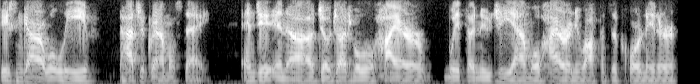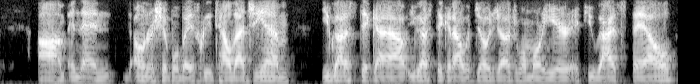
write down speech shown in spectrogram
Jason Garrett will leave. Patrick Graham will stay. And, J- and uh, Joe Judge will hire with a new GM. Will hire a new offensive coordinator. Um, and then ownership will basically tell that GM, you got to stick it out. You got to stick it out with Joe Judge one more year. If you guys fail,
